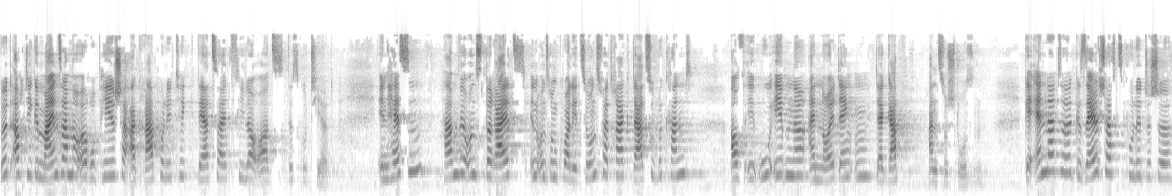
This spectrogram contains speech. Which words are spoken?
wird auch die gemeinsame europäische Agrarpolitik derzeit vielerorts diskutiert. In Hessen haben wir uns bereits in unserem Koalitionsvertrag dazu bekannt, auf EU-Ebene ein Neudenken der GAP anzustoßen. Geänderte gesellschaftspolitische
